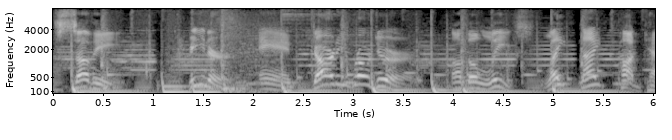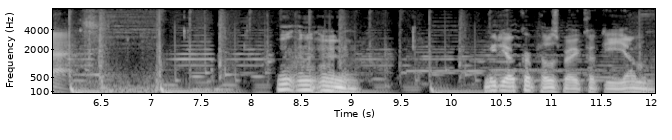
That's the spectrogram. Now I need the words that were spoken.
Southey, Beaner, and Darty Brodeur on the Leafs Late Night Podcast. Mm-mm-mm. Mediocre Pillsbury cookie, yum.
